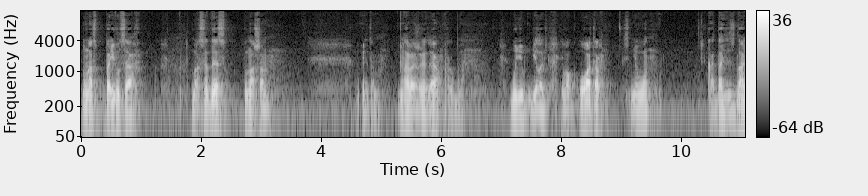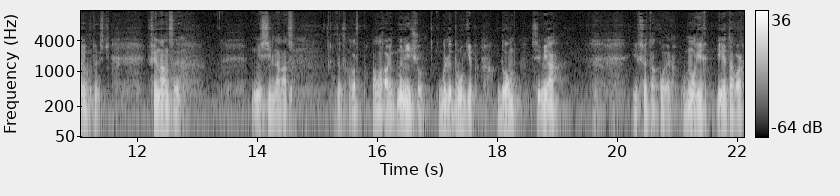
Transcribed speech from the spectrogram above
у нас появился Мерседес в нашем этом гараже, да, как бы будем делать эвакуатор с него, когда не знаю, то есть финансы не сильно нас располагают, ну ничего, были бруки, дом, семья и все такое. У многих и этого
